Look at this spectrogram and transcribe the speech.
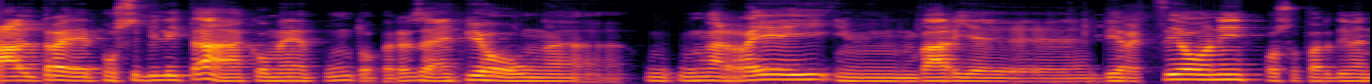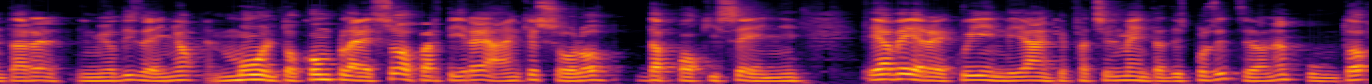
altre possibilità come appunto per esempio un, un, array in varie direzioni posso far diventare il mio disegno molto complesso a partire anche solo da pochi segni e avere quindi anche facilmente a disposizione appunto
